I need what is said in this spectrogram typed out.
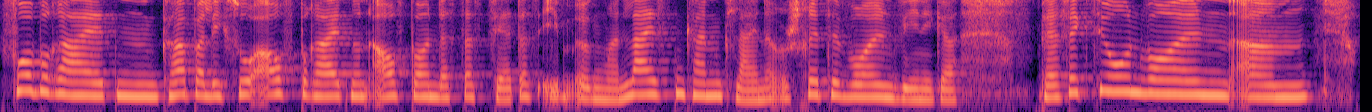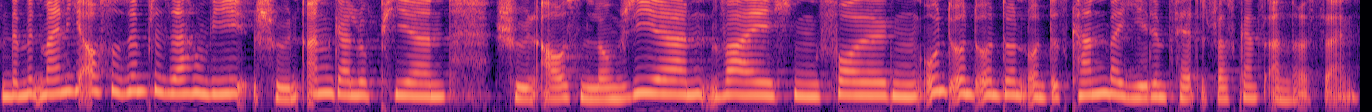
vorbereiten, körperlich so aufbereiten und aufbauen, dass das Pferd das eben irgendwann leisten kann, kleinere Schritte wollen, weniger Perfektion wollen. Ähm, und damit meine ich auch so simple Sachen wie schön angaloppieren, schön außen longieren, weichen, folgen und, und, und, und, und. Das kann bei jedem Pferd etwas ganz anderes sein.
